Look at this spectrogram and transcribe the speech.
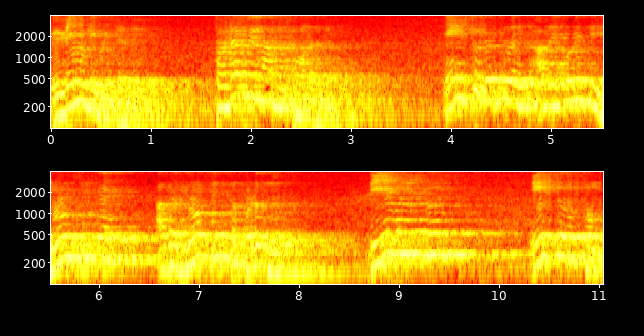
இடைவெளி விட்டது. தொடர்பில்லாமல் போனது. ஏசு கருத்து அதை குறித்து யோசிக்க அவர் யோசித்த பொழுது தேவனுக்கும் இயேசுவுக்கும்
